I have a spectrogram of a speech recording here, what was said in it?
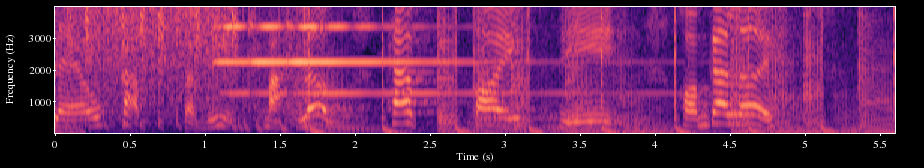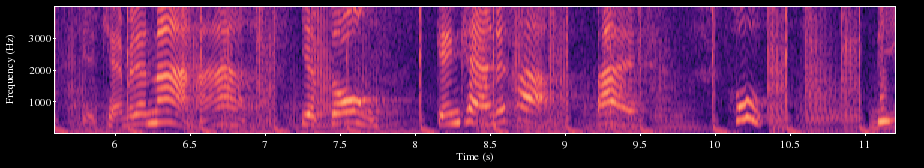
แล้วกลับแบบนี้มาเริ่มแทบต่อยนี่พร้อมกันเลยเหยียดแขนไปด้านหน้าอ่าเหยียดตรง เกรงแขนด้วยค่ะ ไปฮู้ดี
